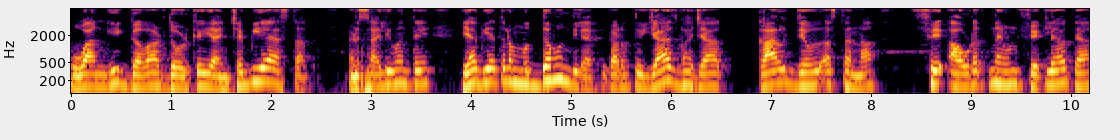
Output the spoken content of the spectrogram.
वांगी गवार दोडके यांच्या बिया असतात. आणि सायली म्हणते या बिया तुला मुद्दा म्हणून दिल्यात कारण तू याच भाज्या काल जेवत असताना फे आवडत नाही म्हणून फेकल्या होत्या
